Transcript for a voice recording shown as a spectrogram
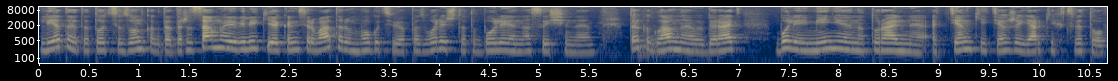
лето это тот сезон, когда даже самые великие консерваторы могут себе позволить что-то более насыщенное. Только главное выбирать более-менее натуральные оттенки тех же ярких цветов.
